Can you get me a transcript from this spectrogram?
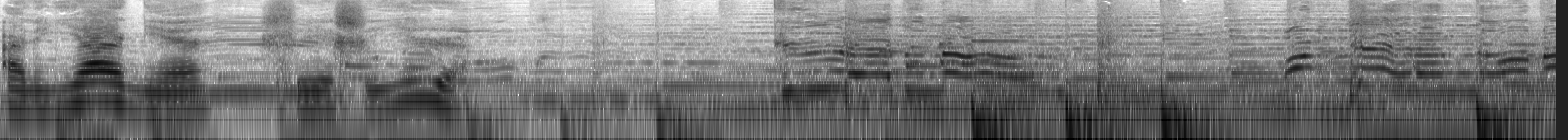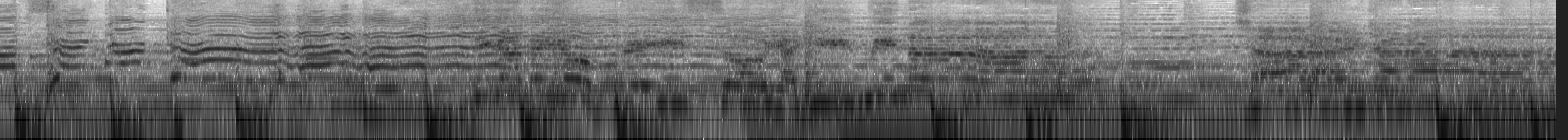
二零一二年十月十一日。 잘 알잖아.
